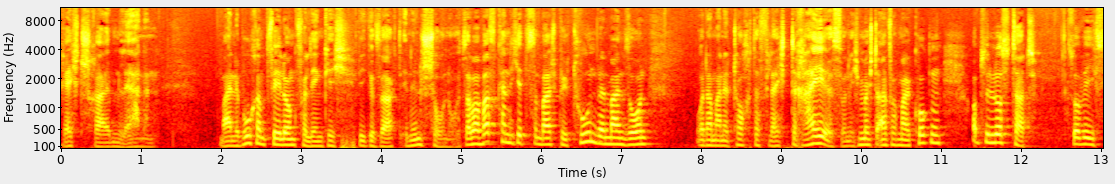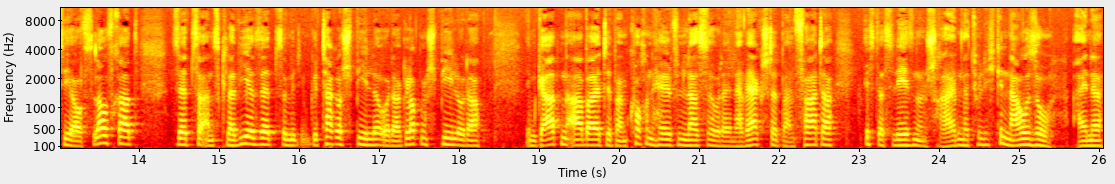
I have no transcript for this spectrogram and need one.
Rechtschreiben lernen. Meine Buchempfehlung verlinke ich, wie gesagt, in den Shownotes. Aber was kann ich jetzt zum Beispiel tun, wenn mein Sohn oder meine Tochter vielleicht drei ist und ich möchte einfach mal gucken, ob sie Lust hat, so wie ich sie aufs Laufrad Sätze ans Klavier setze, mit Gitarre spiele oder Glockenspiel oder im Garten arbeite, beim Kochen helfen lasse oder in der Werkstatt beim Vater, ist das Lesen und Schreiben natürlich genauso eine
